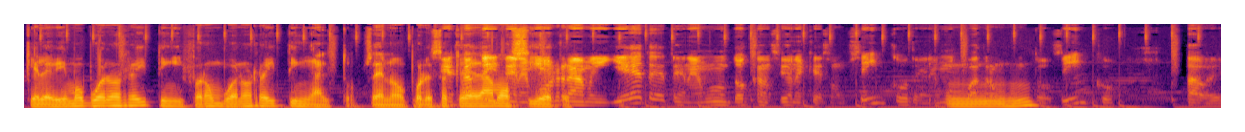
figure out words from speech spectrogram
que le dimos buenos ratings y fueron buenos ratings altos. O sea, no, por eso es que le damos 7. Tenemos Ramillete, tenemos dos canciones que son 5, tenemos 4.5. A ver.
